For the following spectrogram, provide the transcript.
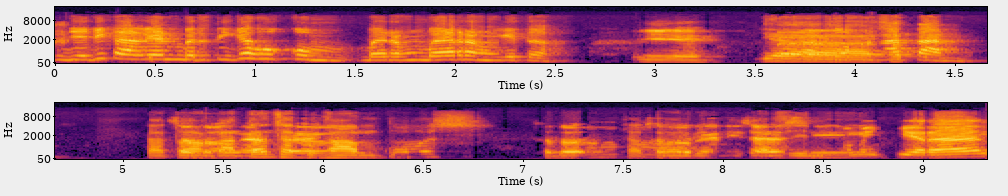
jadi kalian bertiga hukum bareng-bareng gitu? Iya, Satu ya, satu, angkatan? satu Satu angkatan, satu kampus. satu Oh, satu organisasi. Pemikiran,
